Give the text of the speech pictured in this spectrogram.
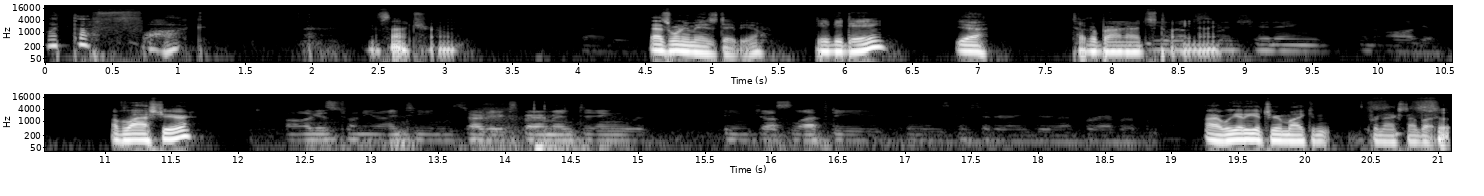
What the fuck? that's not true. That's when he made his debut. DVD. Yeah, Tucker Barnhart's 29. Switch hitting in August. of last year. August 2019, he started experimenting with being just lefty, and he's considering doing that forever from now All right, we got to get your mic in for next time, but So,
